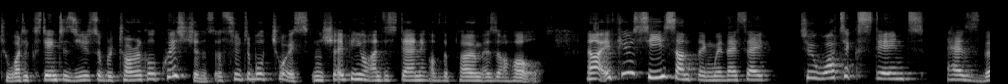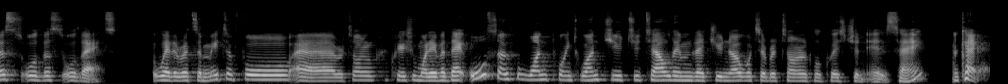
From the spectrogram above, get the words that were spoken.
To what extent is use of rhetorical questions a suitable choice in shaping your understanding of the poem as a whole? Now, if you see something where they say, to what extent has this or this or that, whether it's a metaphor, a rhetorical question, whatever, they also, for one point, want you to tell them that you know what a rhetorical question is. Hey? Okay.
